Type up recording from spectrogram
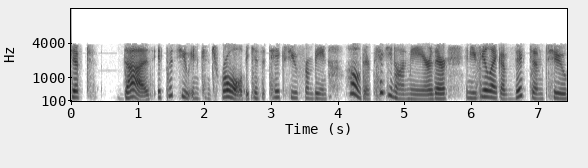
shift does, it puts you in control because it takes you from being, oh, they're picking on me or they're and you feel like a victim to,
